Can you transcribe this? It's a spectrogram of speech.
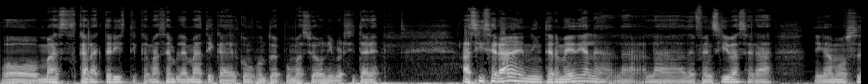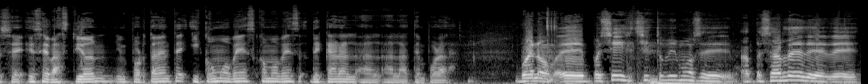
o más característica, más emblemática del conjunto de Pumas Ciudad Universitaria. Así será en intermedia, la, la, defensiva será, digamos, ese, ese bastión importante. ¿Y cómo ves, cómo ves de cara a, la temporada? Bueno, eh, pues sí, sí tuvimos, eh, a pesar de, de,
